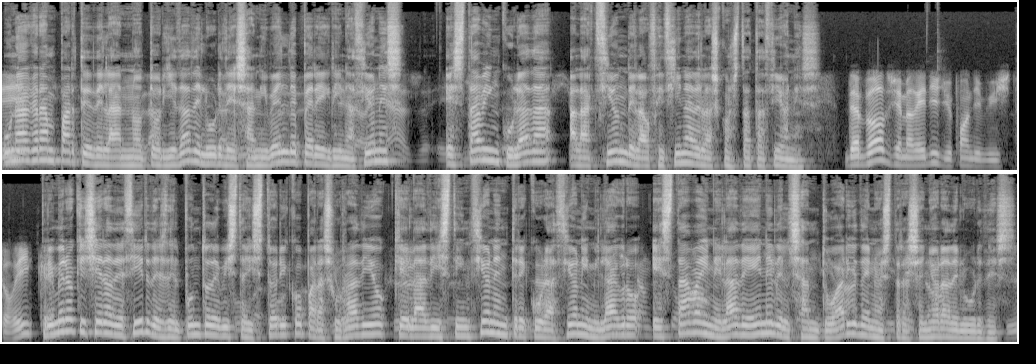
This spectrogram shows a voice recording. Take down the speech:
una gran parte de la notoriedad de Lourdes a nivel de peregrinaciones está vinculada a la acción de la Oficina de las Constataciones. Primero quisiera decir desde el punto de vista histórico para su radio que la distinción entre curación y milagro estaba en el ADN del santuario de Nuestra Señora de Lourdes.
